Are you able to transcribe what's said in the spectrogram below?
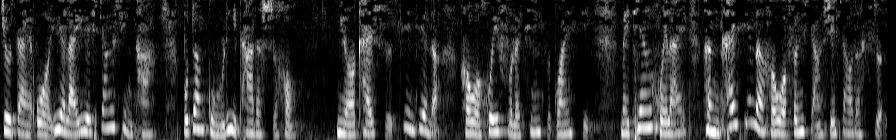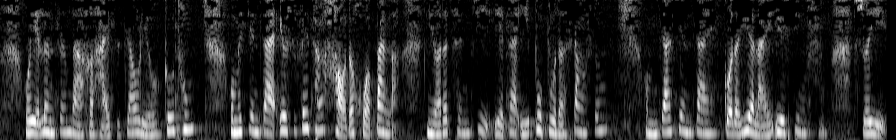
就在我越来越相信他，不断鼓励他的时候。女儿开始渐渐的和我恢复了亲子关系，每天回来很开心的和我分享学校的事，我也认真的和孩子交流沟通。我们现在又是非常好的伙伴了，女儿的成绩也在一步步的上升，我们家现在过得越来越幸福。所以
